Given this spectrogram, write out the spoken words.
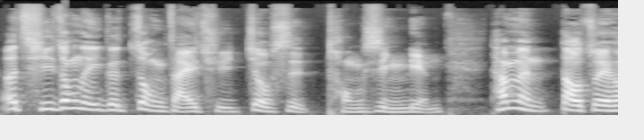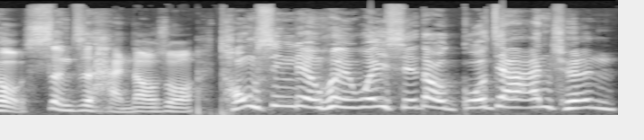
而其中的一个重灾区就是同性恋。他们到最后甚至喊到说，同性恋会威胁到国家安全。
